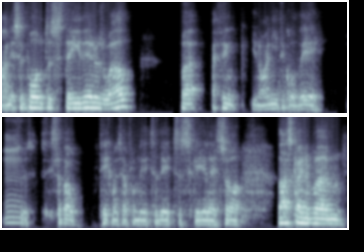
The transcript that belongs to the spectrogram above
and it's important to stay there as well. But I think, you know, I need to go there. So Mm. it's, it's about taking myself from there to there to scale it. So that's kind of um,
